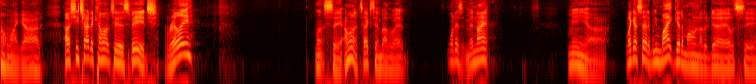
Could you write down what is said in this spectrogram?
Oh my god. Oh, she tried to come up to his speech. Really? Let's see. I'm gonna text him by the way. What is it? Midnight? Let me uh like I said, we might get him on another day. Let's see.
